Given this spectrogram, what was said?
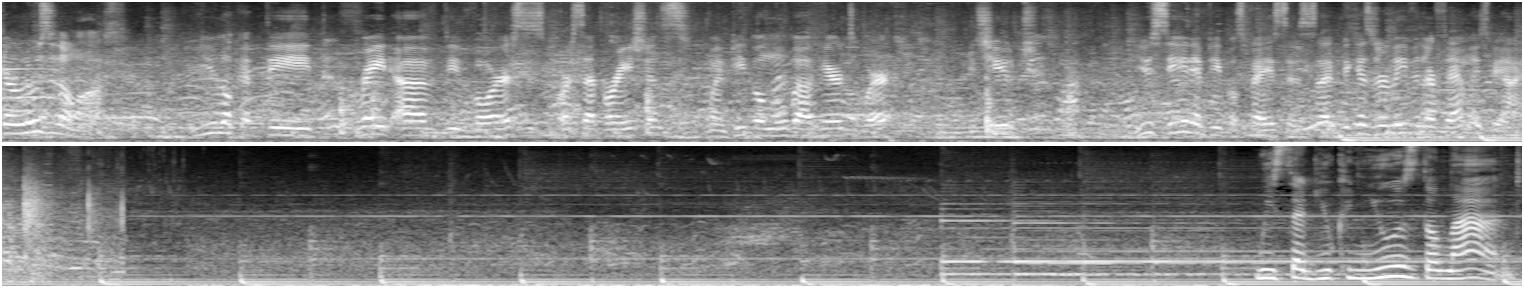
They're losing a lot. If you look at the rate of divorce or separations when people move out here to work, it's huge. You see it in people's faces because they're leaving their families behind. We said you can use the land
